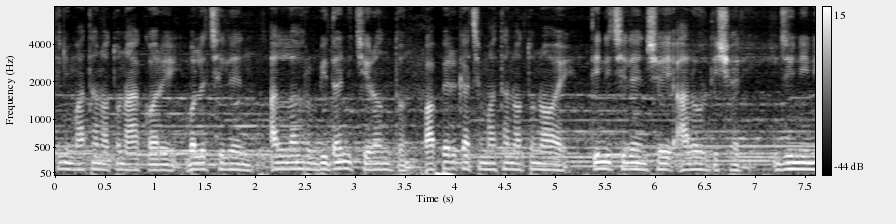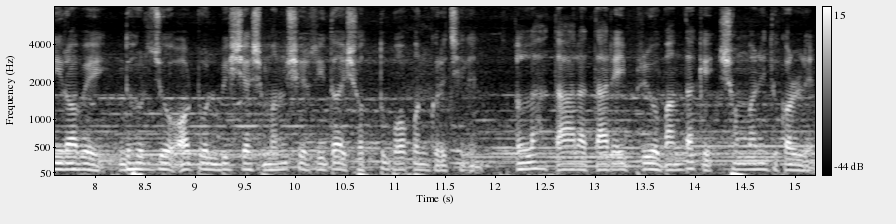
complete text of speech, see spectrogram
তিনি মাথা নত না করে বলেছিলেন, আল্লাহর বিদানী চিরন্তন। পাপের কাছে মাথা নত নয়। তিনি ছিলেন সেই আলোর দিশারি, যিনি নীরবে, ধৈর্য, অটল বিশ্বাস মানুষের হৃদয় সত্য বপন করেছিলেন। আল্লাহ তাআলা তার এই প্রিয় বান্দাকে সম্মানিত করলেন।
